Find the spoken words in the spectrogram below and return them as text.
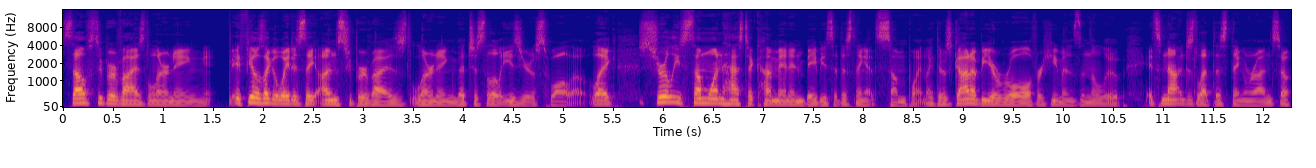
self-supervised learning it feels like a way to say unsupervised learning that's just a little easier to swallow. Like surely someone has to come in and babysit this thing at some point. Like there's got to be a role for humans in the loop. It's not just let this thing run. So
